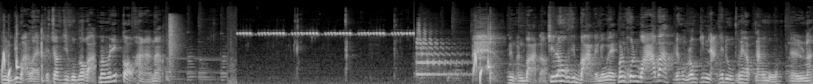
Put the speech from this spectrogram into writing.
อืมจิ้มหวานอร่อยแต่ชอบซีฟู้ดมากกว่ามันไม่ได้กรอบขนาดนั้นอะ หนึ่งพันบาทเหรอชิ้นละหกสิบาทเลยนะเว้ยมันคนว้าป่ะเดี๋ยวผมลองกินหนังให้ดูนะครับหนังหมูเดี๋ยวดูนะ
